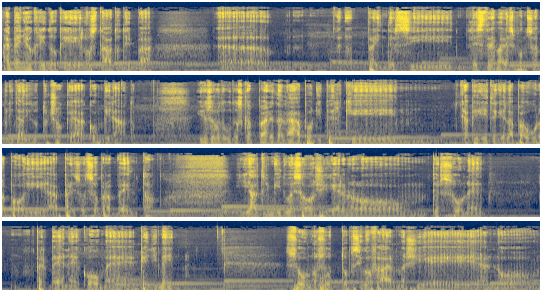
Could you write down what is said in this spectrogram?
Ebbene, io credo che lo Stato debba eh, prendersi l'estrema responsabilità di tutto ciò che ha combinato. Io sono dovuto scappare da Napoli perché capirete che la paura poi ha preso il sopravvento. Gli altri miei due soci, che erano persone per bene come più di me, sono sotto psicofarmaci e hanno,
